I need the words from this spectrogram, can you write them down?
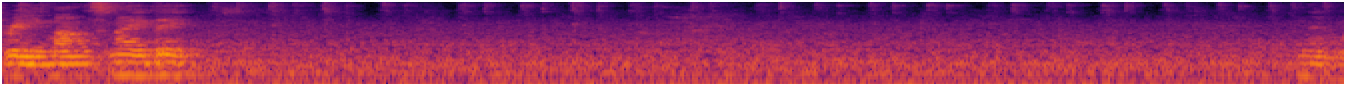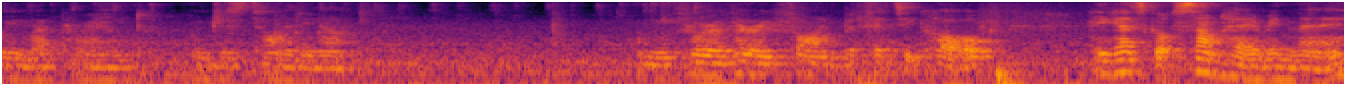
three months maybe. And then we wrap around and just tidying up. I mean, for a very fine, pathetic hock, he has got some hair in there,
